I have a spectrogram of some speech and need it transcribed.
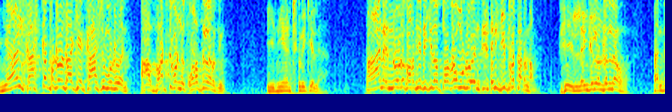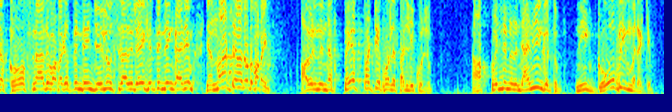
ഞാൻ കഷ്ടപ്പെട്ടുണ്ടാക്കിയ കാശ് മുഴുവൻ ആ വട്ടുമണ്ണ് കുളത്തിലെറിഞ്ഞു ഇനി ഞാൻ ക്ഷമിക്കില്ല. താൻ എന്നോട് പറഞ്ഞിരിക്കുന്ന തുക മുഴുവൻ എനിക്കിപ്പോ തരണം. ഇല്ലെങ്കിലുണ്ടല്ലോ തന്റെ ക്രോസ്നാദി വടകത്തിന്റെയും ജലൂസ്നാദി ലേഖ്യത്തിന്റെയും കാര്യം ഞാൻ നാട്ടുകാരോട് പറയും. അവർ നിന്റെ പേപ്പട്ടിയെ പോലെ തല്ലിക്കൊല്ലും. ആ പെണ്ണിന് നിന്റെ അനിയും കെട്ടും. നീ ഗോപിയും വരയ്ക്കും.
